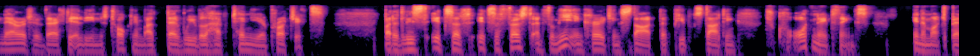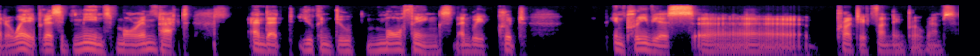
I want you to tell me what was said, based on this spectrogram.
narrative that actually Aline is talking about that we will have 10 year projects. But at least it's a it's a first and for me encouraging start that people starting to coordinate things in a much better way because it means more impact and that you can do more things than we could in previous uh, project funding programs.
